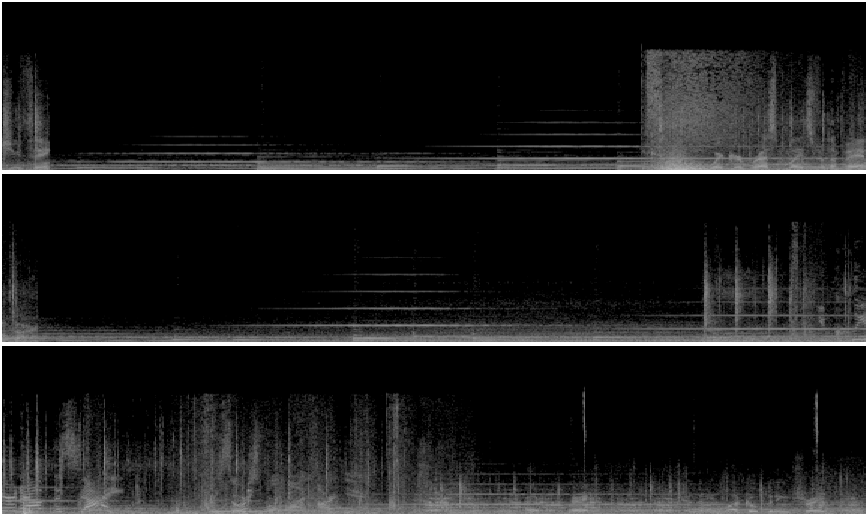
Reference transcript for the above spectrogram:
What'd you think? Wicker breastplates for the Vanguard. You cleared out the site. Resourceful one, aren't you? Hey, hey. You have any luck opening trade between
